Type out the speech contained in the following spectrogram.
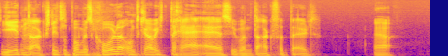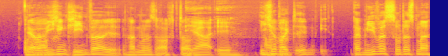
Jeden Ja. Tag Schnitzel, Pommes, Cola und, glaube ich, drei Eis über den Tag verteilt. Ja. Ja, aber wie ich ein Kind war, hat man das auch da. Ja, eh. Ich habe halt, äh, bei mir war es so, dass man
